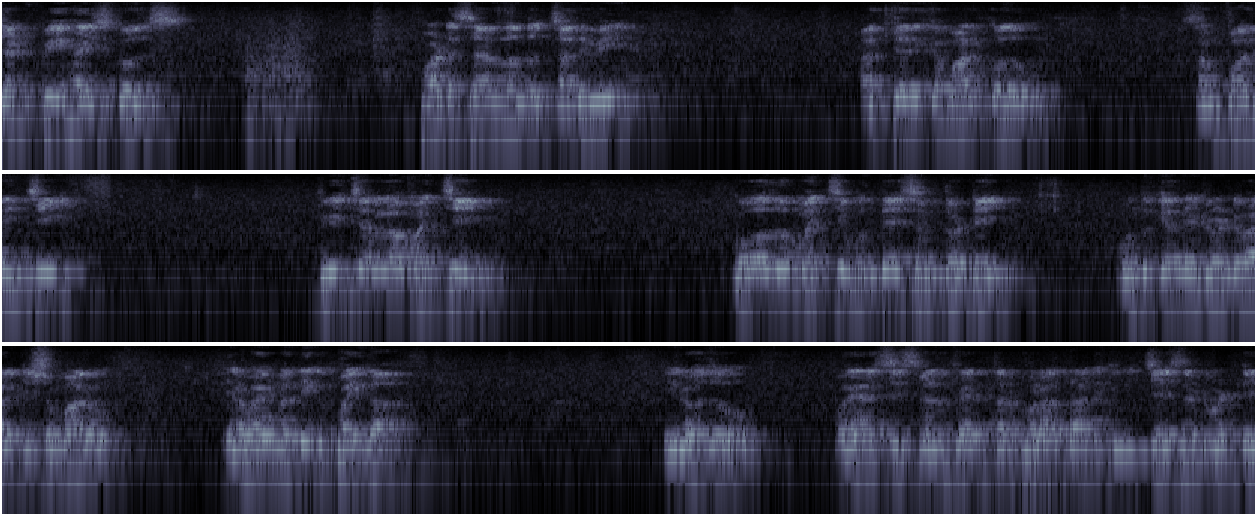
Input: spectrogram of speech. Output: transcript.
జడ్పీ హై స్కూల్స్ పాఠశాలలందు చదివి అత్యధిక మార్కులు సంపాదించి ఫ్యూచర్లో మంచి గోలు మంచి ఉద్దేశంతో ముందుకెళ్ళేటువంటి వారికి సుమారు ఇరవై మందికి పైగా ఈరోజు వైఎస్ఎస్ వెల్ఫేర్ తరఫున దానికి ఇచ్చేసినటువంటి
